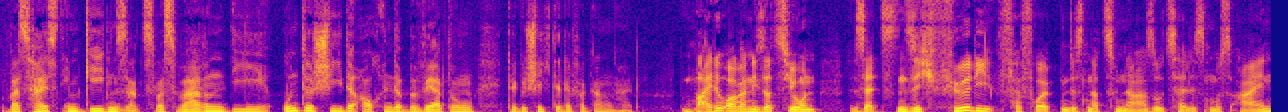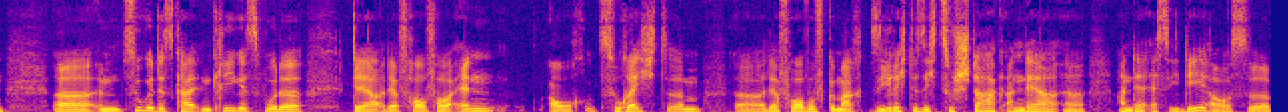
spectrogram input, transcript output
Was heißt im Gegensatz? Was waren die Unterschiede auch in der Bewertung der Geschichte der Vergangenheit? Beide Organisationen setzten sich für die Verfolgten des Nationalsozialismus ein. Äh, Im Zuge des Kalten Krieges wurde der, der VVN auch zu Recht ähm, äh, der Vorwurf gemacht, sie richte sich zu stark an der, äh, an der SED aus, äh,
